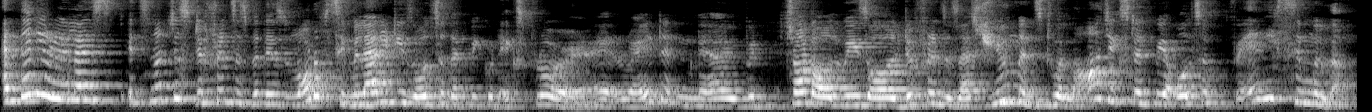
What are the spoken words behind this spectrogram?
And then you realize it's not just differences, but there's a lot of similarities also that we could explore, uh, right? And uh, but it's not always all differences. As humans, to a large extent, we are also very similar.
